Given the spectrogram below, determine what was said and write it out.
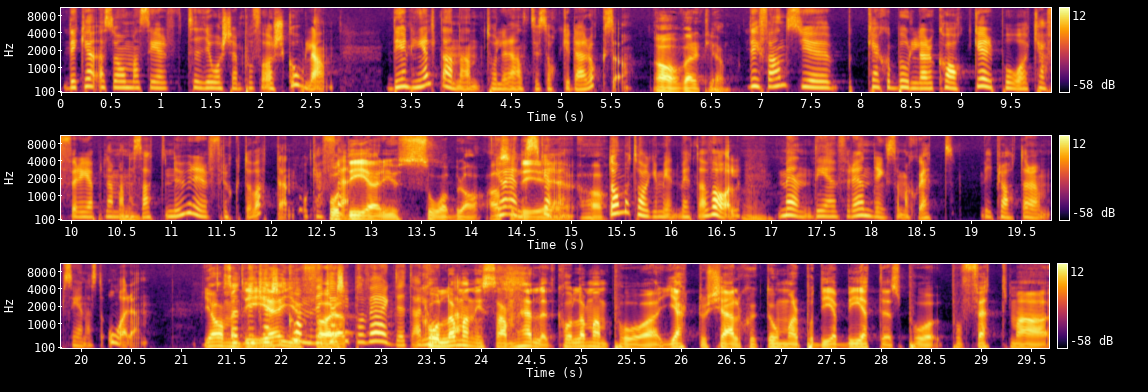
Det kan, alltså om man ser tio år sedan på förskolan, det är en helt annan tolerans till socker där också. ja, verkligen. Det fanns ju kanske bullar och kakor på kafferep när man har satt, nu är det frukt och vatten och kaffe. Mm. Och det är ju så bra. Alltså, jag älskar det. är- Ja. Mm. De har tagit medvetna val, men det är en förändring som har skett, vi pratar om senaste åren. Ja, men att det är ju vi för kanske är att på väg dit allihopa. kollar man i samhället, kollar man på hjärt och kärlsjukdomar, på diabetes, på, på fetma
